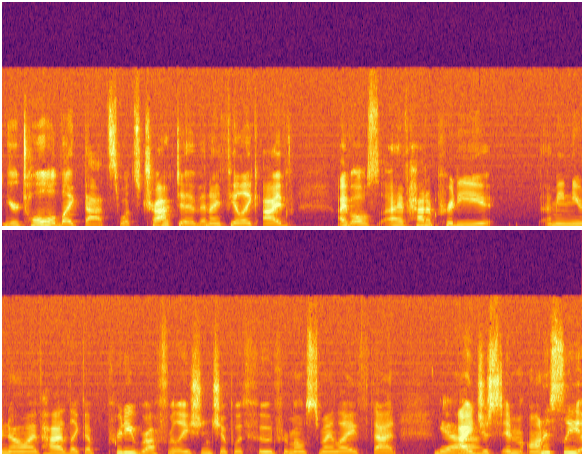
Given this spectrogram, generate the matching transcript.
you're told like that's what's attractive. And I feel like I've I've also I've had a pretty I mean, you know, I've had like a pretty rough relationship with food for most of my life that yeah. I just am honestly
